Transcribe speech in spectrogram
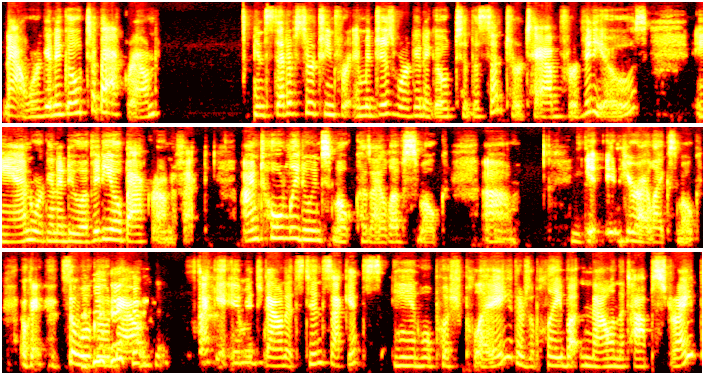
Now we're gonna go to background Instead of searching for images, we're going to go to the center tab for videos and we're going to do a video background effect. I'm totally doing smoke because I love smoke. Um, in, in here, I like smoke. Okay, so we'll go down. Second image down, it's 10 seconds and we'll push play. There's a play button now in the top stripe.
